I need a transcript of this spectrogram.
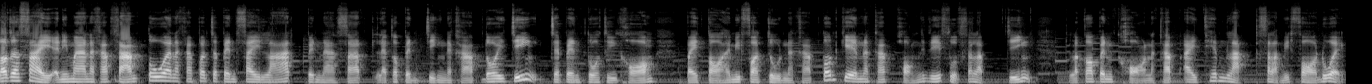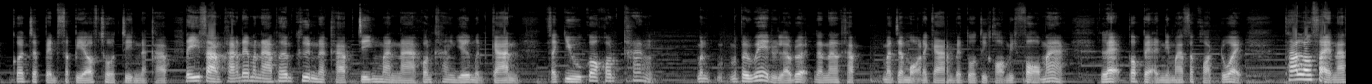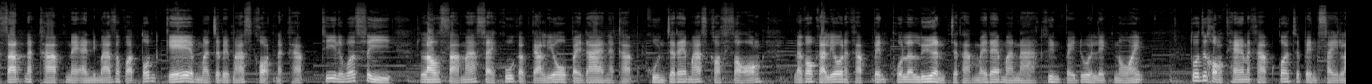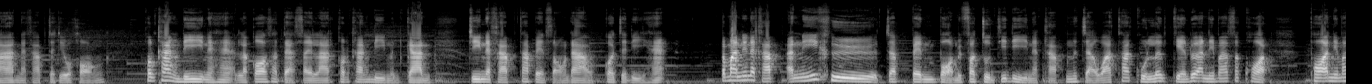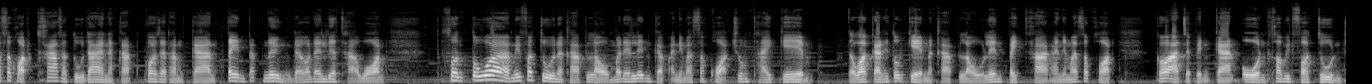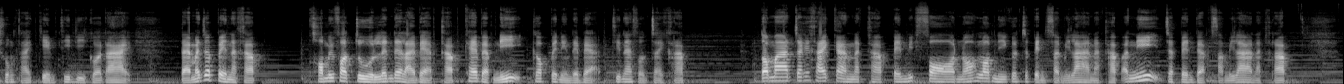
เราจะใส่อนิมานะครับ3ตัวนะครับก็จะเป็นไซรัสเป็นนาซัตและก็เป็นจิงนะครับ โดยจิงจะเป็นตัวถือของไปต่อให้มิดฟอร์จูนนะครับ ต้นเกมนะครับของที่ดีที่สุดสำหรับจิงแล้วก็เป็นของนะครับไอเทมหลักสลับมิดฟอร์ด้วย ก็จะเป็นสเปียร์ออฟโชจินนะครับตี3ครั้งได้มานาเพิ่มขึ้นนะครับจิงมานาค่อนข้างเยอะเหมือนกันสกิลก็ค่อนข้าง มันมันเป็นเวทอยู่แล้วด้วยดังนั้นครับ มันจะเหมาะในการเป็นตัวตีของมิดฟอร์มาก และก็เป็นอนิมาสควอตด้วย ถ้าเราใส่นาซัตนะครับในอนิมาสควอตต้นเกม มันจะเป็นมาสคอตนะครับที่เลเวล4เราสามารถใส่คู่กับกาลิโอไปได้นะครับ คุณจะได้มาสคอต2แล้วก็กาลิโอนะครับเป็นพลเรือนจะทำให้ได้มานาขึ้นไปด้วยเล็กน้อย ตัวที่ของแท้งนะครับก็จะเป็นไซรัสนะครับจะถือว่าของค่อนข้างดีนะฮะแล้วก็สแตทไซรัสค่อนข้างดีเหมือนกันจริงนะครับถ้าเป็น 2 ดาวก็จะดีฮะ ประมาณนี้นะครับ อันนี้คือจะเป็นบอร์ดมิฟอร์จูนที่ดีนะครับ เนื่องจากว่าถ้าคุณเริ่มเกมด้วยอนิมาสควอตพออนิมาสควอตฆ่าศัตรูได้นะครับ ก็จะทำการเต้นแป๊บหนึ่งแล้วก็ได้เลือดถาวร ส่วนตัวมิฟอร์จูนนะครับ เราไม่ได้เล่นกับอนิมาสควอตช่วงท้ายเกม แต่ว่าการที่ต้นเกมนะครับ เราเล่นไปทางอนิมาสควอตก็อาจจะเป็นการโอนเข้ามิดฟอร์จูนช่วงท้ายเกมที่ดีก็ได้ แต่ไม่จะเป็นนะครับคอมมิฟอร์จูนเล่นได้หลายแบบครับ แค่แบบนี้ก็เป็นหนึ่งในแบบที่น่าสนใจครับ ต่อมาจะคล้ายๆกันนะครับ เป็นมิดฟอร์เนาะรอบนี้ก็จะเป็นซามิล่านะครับ อันนี้จะเป็นแบบซามิล่านะครับ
